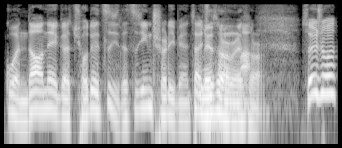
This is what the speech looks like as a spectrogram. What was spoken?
滚到那个球队自己的资金池里边再去没错，滚嘛没错。所以说，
